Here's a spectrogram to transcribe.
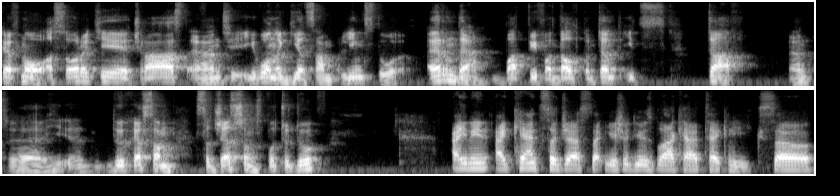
have no authority, trust, and you want to get some links to earn them, but with adult content, it's tough. And do you have some suggestions what to do? I mean, I can't suggest that you should use black hat techniques. So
